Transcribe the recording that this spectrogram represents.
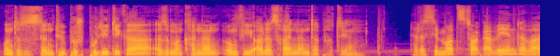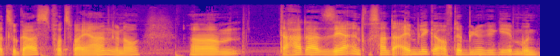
und das ist dann typisch Politiker, also man kann dann irgendwie alles rein interpretieren. Du hattest den Modstalk erwähnt, da war er zu Gast vor zwei Jahren, genau. Ähm, da hat er sehr interessante Einblicke auf der Bühne gegeben und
